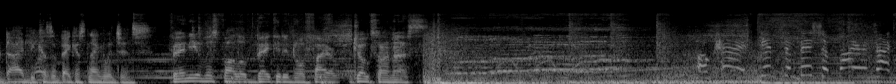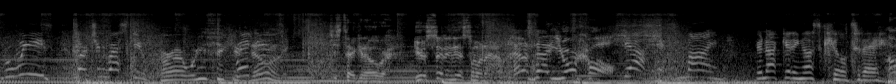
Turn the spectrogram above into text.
died because of Beckett's negligence. If any of us follow Beckett into a fire, joke's on us. Okay, get Gibson, Bishop, fire attack, Ruiz, search and rescue. All right, what do you think you're Wiggins. doing? Just taking over. You're sitting this one out. How's that your call. Yeah, it's mine. You're not getting us killed today. Are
